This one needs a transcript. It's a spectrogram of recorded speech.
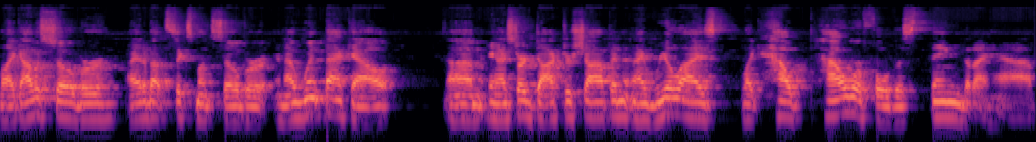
Like I was sober. I had about six months sober and I went back out um, and I started doctor shopping and I realized like how powerful this thing that I have,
